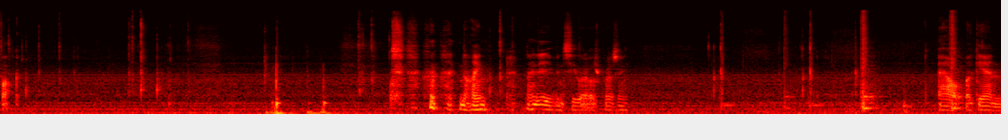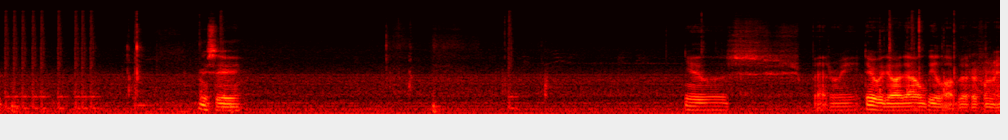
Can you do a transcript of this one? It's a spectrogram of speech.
Fuck. Nine. I didn't even see what I was pressing. Ow, again. Let me see. Use battery. There we go, that will be a lot better for me.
